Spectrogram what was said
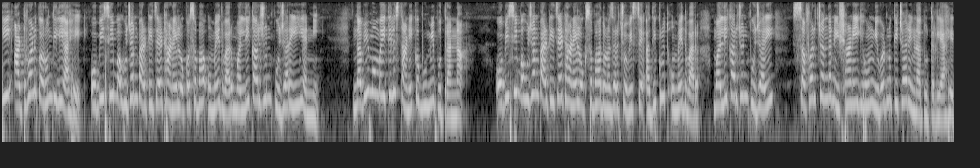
ही आठवण करून दिली आहे. ओबीसी बहुजन पार्टीचे ठाणे लोकसभा उमेदवार मल्लिकार्जुन पुजारी यांनी. नवी मुंबईतील स्थानिक भूमिपुत्रांना. ओबीसी बहुजन पार्टीचे ठाणे लोकसभा दोन हजार चोवीसचे अधिकृत उमेदवार मल्लिकार्जुन पुजारी सफरचंद निशाणी घेऊन निवडणुकीच्या रिंगणात उतरले आहेत.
